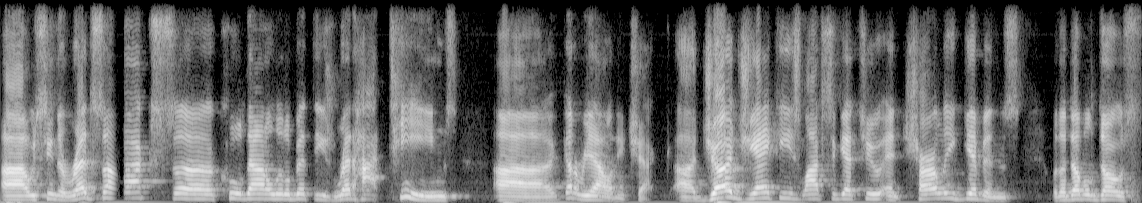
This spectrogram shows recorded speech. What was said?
Uh, we've seen the Red Sox uh, cool down a little bit. These red hot teams uh, got a reality check. Uh, Judge, Yankees, lots to get to, and Charlie Gibbons with a double dose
